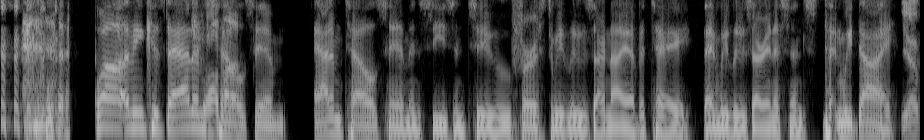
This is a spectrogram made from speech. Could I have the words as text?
Well, I mean, because Adam Trauma. tells him, Adam tells him in season two, first we lose our naivete, then we lose our innocence, then we die. Yep.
